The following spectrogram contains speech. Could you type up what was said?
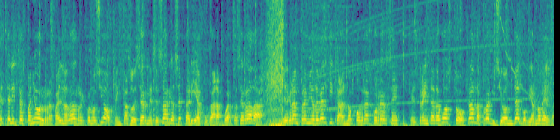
El tenista español Rafael Nadal reconoció que en caso de ser necesario aceptaría jugar a puerta cerrada. El Gran Premio de Bélgica no podrá correrse el 30 de agosto tras la prohibición del gobierno belga.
